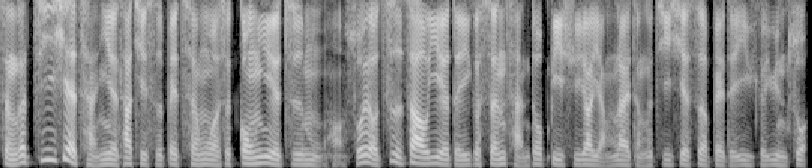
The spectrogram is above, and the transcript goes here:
整个机械产业它其实被称为是工业之母哈，所有制造业的一个生产都必须要仰赖整个机械设备的一个运作，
